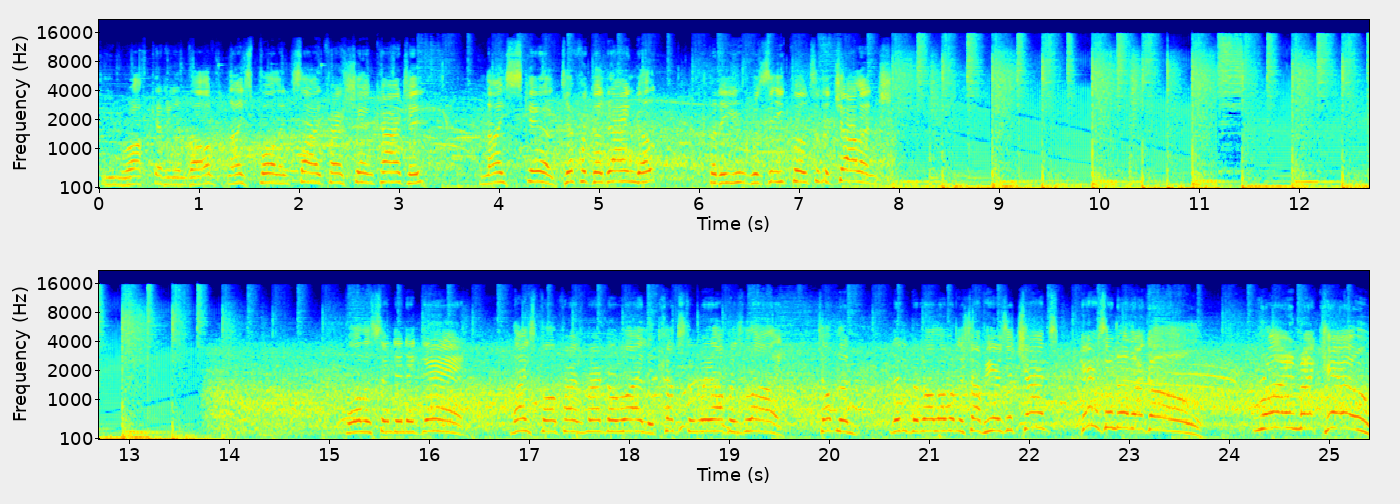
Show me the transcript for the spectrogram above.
Dean Rock getting involved. Nice ball inside for Shane Carthy. Nice skill, difficult angle, but he was equal to the challenge. Sent in again. Nice ball pass, Mark O'Reilly cuts the way off his line. Dublin, a little bit all over the shop. Here's a chance. Here's another goal. Ryan McHugh.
